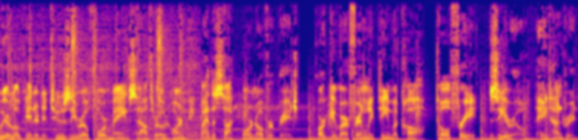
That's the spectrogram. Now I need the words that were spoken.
We are located at 204 Main South Road, Hornby, by the Sockborn Overbridge, or give our friendly team a call, toll free 0800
